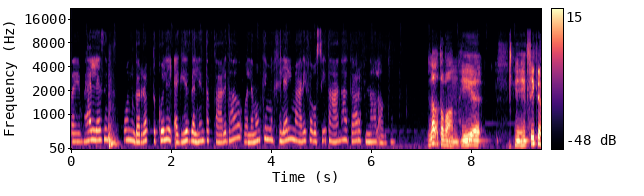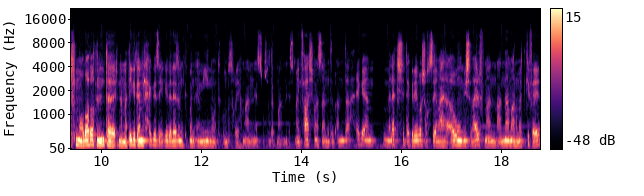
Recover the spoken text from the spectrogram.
طيب هل لازم تكون جربت كل الأجهزة اللي أنت بتعرضها ولا ممكن من خلال معرفة بسيطة عنها تعرف إنها الأفضل؟ لا طبعا هي هي الفكرة في الموضوع ده إن أنت لما تيجي تعمل حاجة زي كده لازم تكون أمين وتكون صريح مع الناس وصادق مع الناس. ما ينفعش مثلا تبقى أنت حاجة مالكش تجربة شخصية معاها أو مش عارف عن- عنها معلومات كفاية.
